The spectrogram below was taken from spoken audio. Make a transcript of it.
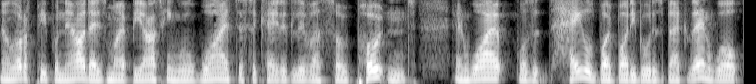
Now, a lot of people nowadays might be asking, well, why is desiccated liver so potent and why was it hailed by bodybuilders back then? Well,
